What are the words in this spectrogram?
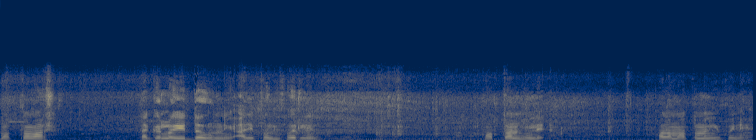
మొత్తం వర్షం. దగ్గరలో ఎద్దు ఉంది. అది పొంగిపోరలేదు మొత్తం నీళ్ళే. వాళ్ళ మొత్తం మునిగిపోయినాయి.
